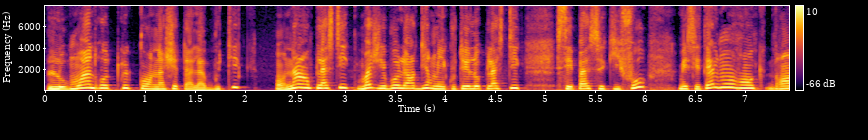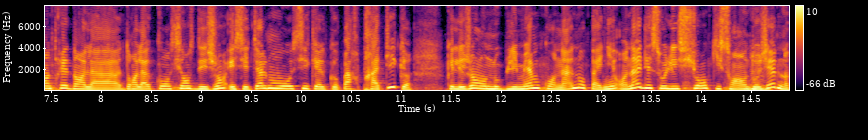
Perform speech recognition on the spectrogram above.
le moindre truc qu'on achète à la boutique, on a un plastique. Moi, j'ai beau leur dire, mais écoutez, le plastique, c'est pas ce qu'il faut, mais c'est tellement ren- rentré dans la, dans la conscience des gens et c'est tellement aussi quelque part pratique que les gens, on oublie même qu'on a nos paniers, on a des solutions qui sont endogènes.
